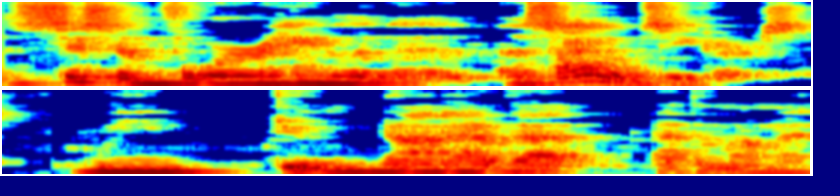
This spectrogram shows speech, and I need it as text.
system for handling asylum seekers. We do not have that at the moment.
